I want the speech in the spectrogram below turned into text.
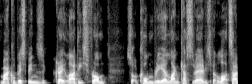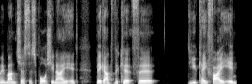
Michael Bisping's a great lad. He's from sort of Cumbria, Lancaster area. He spent a lot of time in Manchester, Sports United, big advocate for the UK fighting,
